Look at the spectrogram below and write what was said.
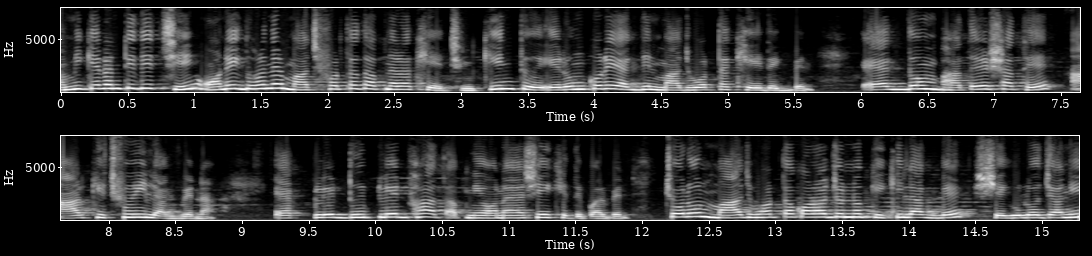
আমি গ্যারান্টি দিচ্ছি, অনেক ধরনের মাছ ভর্তা তো আপনারা খেয়েছেন, কিন্তু এরম করে একদিন মাছ ভর্তা খেয়ে দেখবেন। একদম ভাতের সাথে আর কিছুই লাগবে না। এক প্লেট, দুই প্লেট ভাত আপনি অনায়াসেই খেতে পারবেন। চলুন মাছ ভর্তা করার জন্য কি কি লাগবে সেগুলো জানি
